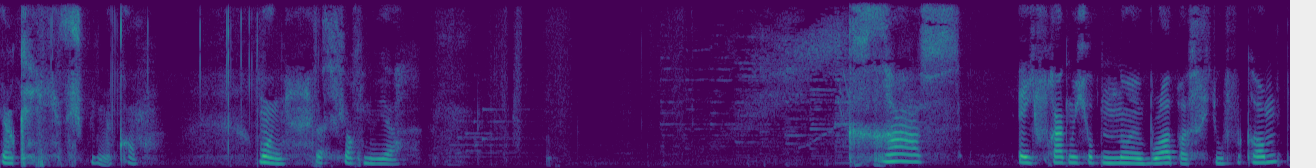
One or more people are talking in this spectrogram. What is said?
Ja, okay, jetzt spielen wir, komm. Moin, das schaffen wir. Krass. Ey, ich frage mich, ob eine neue Brawl Pass Stufe kommt.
